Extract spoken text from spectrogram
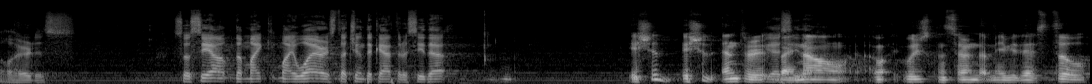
Oh, here it is. So see how the my my wire is touching the catheter. See that? It should it should enter You guys by see that? now. Uh, We're just concerned that maybe there's still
